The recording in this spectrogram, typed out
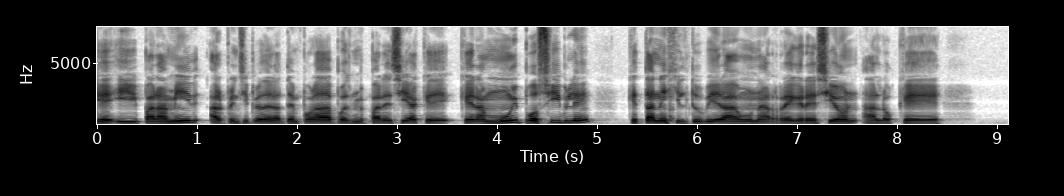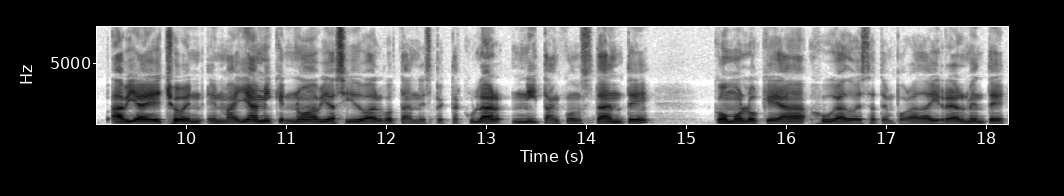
que, y para mí al principio de la temporada, pues me parecía que, que era muy posible que Tannehill tuviera una regresión a lo que había hecho en, en, Miami, que no había sido algo tan espectacular ni tan constante como lo que ha jugado esta temporada. Y realmente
